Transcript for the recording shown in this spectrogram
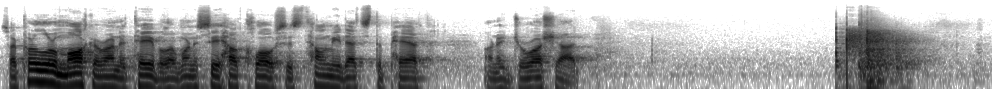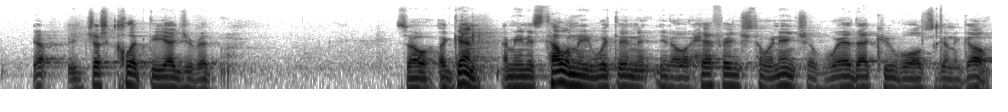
So I put a little marker on the table. I want to see how close. It's telling me that's the path on a draw shot. Yep, it just clipped the edge of it. So again, I mean, it's telling me within, you know, a half inch to an inch of where that cue ball is going to go.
